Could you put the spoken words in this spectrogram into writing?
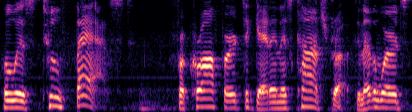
who is too fast for Crawford to get in his construct. In other words,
